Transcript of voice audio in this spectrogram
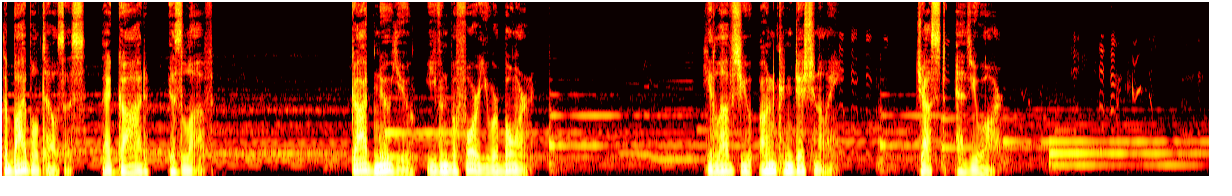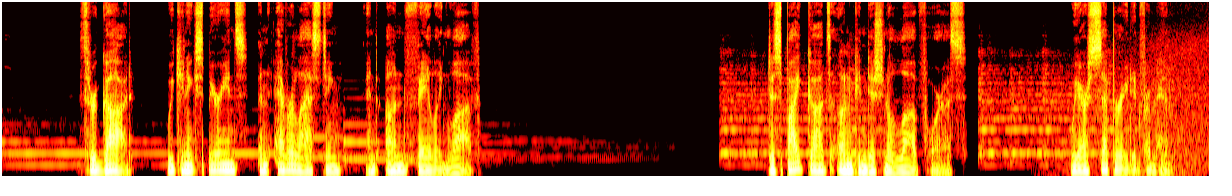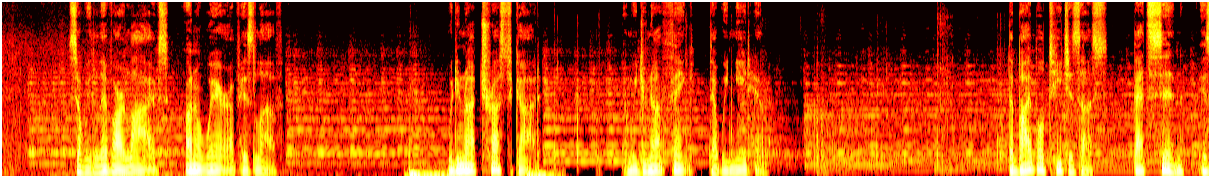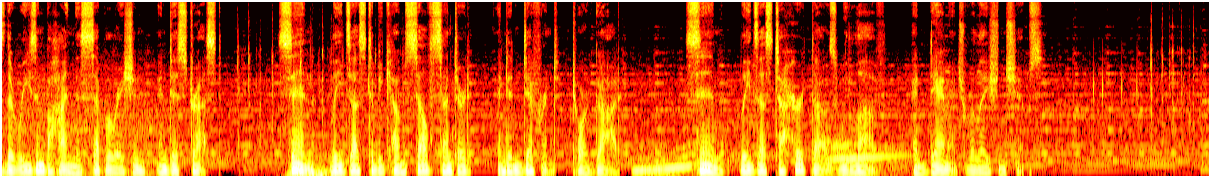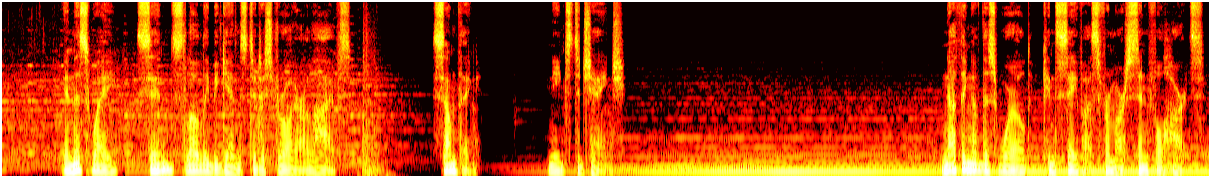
The Bible tells us that God is love. God knew you even before you were born. He loves you unconditionally, just as you are. Through God, we can experience an everlasting and unfailing love. Despite God's unconditional love for us, we are separated from Him. So we live our lives unaware of His love. We do not trust God, and we do not think that we need Him. The Bible teaches us that sin is the reason behind this separation and distrust. Sin leads us to become self centered and indifferent toward God. Sin leads us to hurt those we love and damage relationships. In this way, sin slowly begins to destroy our lives. Something needs to change. Nothing of this world can save us from our sinful hearts.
